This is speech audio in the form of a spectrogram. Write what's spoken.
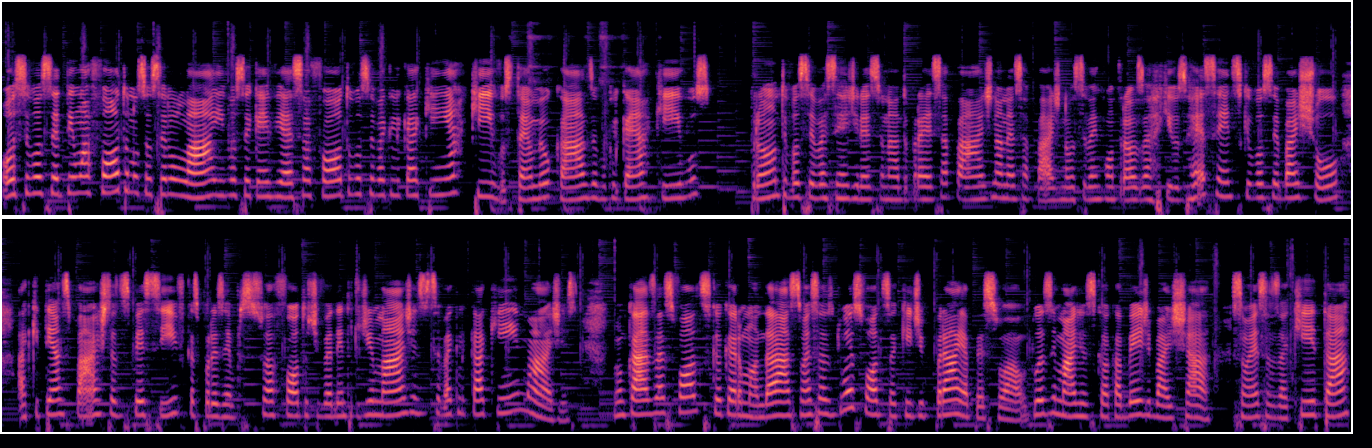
ou se você tem uma foto no seu celular e você quer enviar essa foto, você vai clicar aqui em arquivos, tá? É o meu caso, eu vou clicar em arquivos Pronto, e você vai ser redirecionado para essa página. Nessa página você vai encontrar os arquivos recentes que você baixou. Aqui tem as pastas específicas, por exemplo, se sua foto estiver dentro de imagens, você vai clicar aqui em imagens. No caso, as fotos que eu quero mandar são essas duas fotos aqui de praia, pessoal. Duas imagens que eu acabei de baixar, são essas aqui, tá?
